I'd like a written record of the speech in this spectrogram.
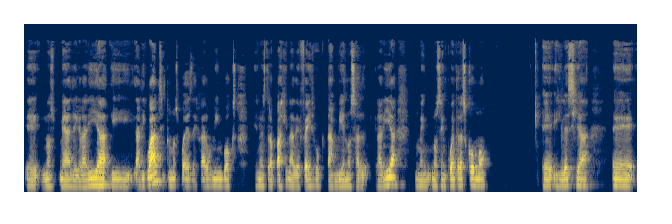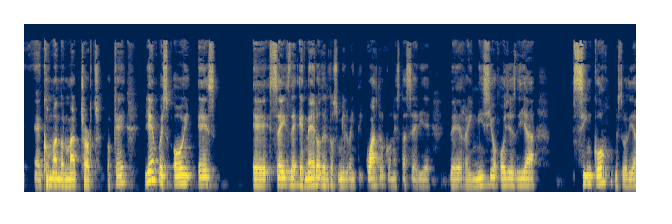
eh, nos, me alegraría y al igual si tú nos puedes dejar un inbox en nuestra página de Facebook, también nos alegraría. nos encuentras como iglesia Comando Mark Church, ¿ok? Bien, pues hoy es 6 eh, de enero del 2024 con esta serie de reinicio. Hoy es día 5, nuestro día,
